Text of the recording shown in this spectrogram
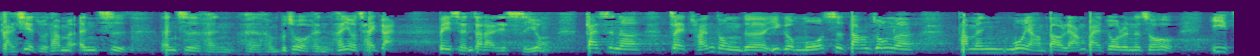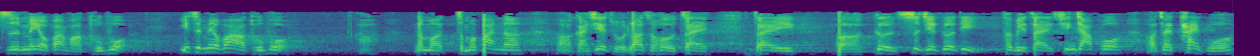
感谢主，他们恩赐恩赐很很很不错，很很有才干，被神在那里使用。但是呢，在传统的一个模式当中呢，他们牧养到两百多人的时候，一直没有办法突破，一直没有办法突破。那么怎么办呢？啊，感谢主，那时候在在呃各世界各地，特别在新加坡啊，在泰国，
